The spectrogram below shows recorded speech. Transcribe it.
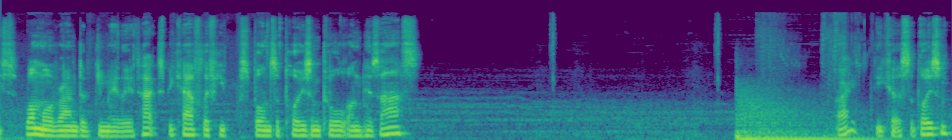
Nice. One more round of melee attacks. Be careful if he spawns a poison pool on his ass. Alright, decurse the poison.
